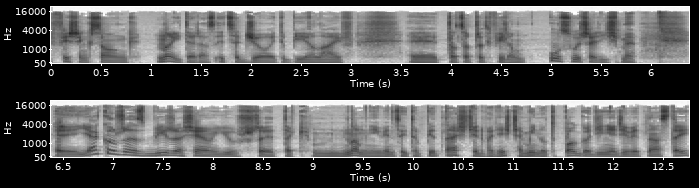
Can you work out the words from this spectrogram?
Fishing Song, no i teraz It's a Joy to Be Alive, e, to co przed chwilą usłyszeliśmy. E, jako, że zbliża się już e, tak no mniej więcej to 15-20 minut po godzinie 19,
